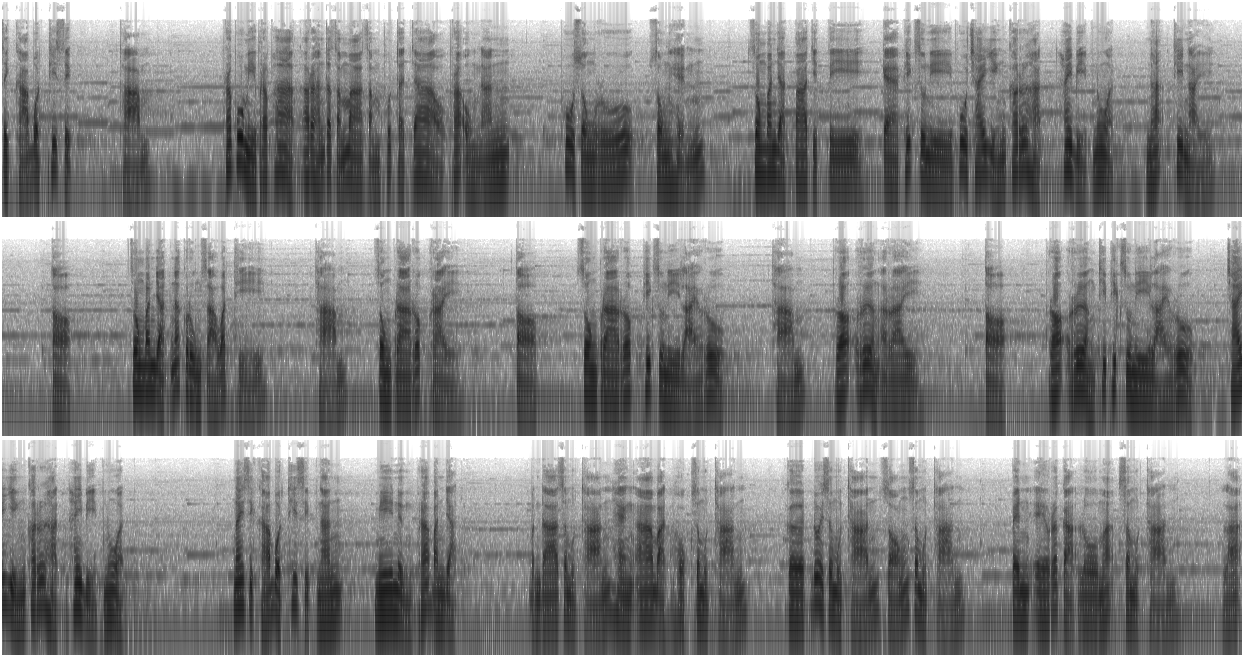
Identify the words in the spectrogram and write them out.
สิกขาบทที่สิบถาม พระผู้มีพระภาคอรหันตสัมมาสัมพุทธเจ้าพระองค์นั้น ผู้ทรงรู้ ทรงเห็น ทรงบัญญัติปาจิตตีแก่ภิกษุณีผู้ใช้หญิงคฤหัสถ์ให้บีบนวด ณที่ไหน ตอบ ทรงบัญญัติณกรุงสาวัตถี ถาม ทรงปรารบใคร ตอบ ทรงปรารบภิกษุณีหลายรูป ถาม เพราะเรื่องอะไร ตอบ เพราะเรื่องที่ภิกษุณีหลายรูป ใช้หญิงคฤหัสถ์ให้บีบนวด ในสิกขาบทที่สิบนั้น มีหนึ่งพระบัญญัติ บรรดาสมุดฐานแห่งอาบัตหกสมุดฐาน เกิดด้วยสมุดฐานสองสมุดฐาน เป็นเอรกะโลมะสมุดฐาน ละ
